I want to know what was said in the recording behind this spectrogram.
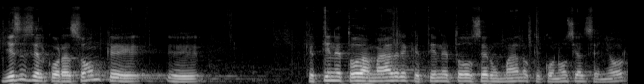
Y ese es el corazón que, eh, que tiene toda madre, que tiene todo ser humano que conoce al Señor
